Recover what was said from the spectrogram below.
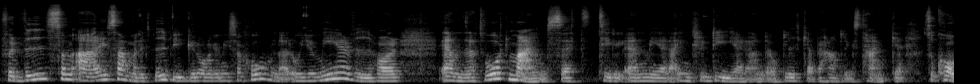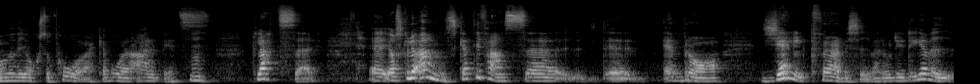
För vi som är i samhället, vi bygger organisationer. Och ju mer vi har ändrat vårt mindset till en mera inkluderande och lika behandlingstanke så kommer vi också påverka våra arbetsplatser. Mm. Jag skulle önska att det fanns eh, eh, en bra hjälp för arbetsgivare och det är det vi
